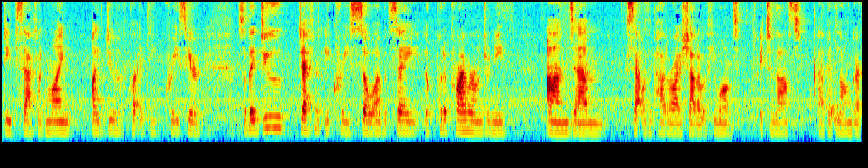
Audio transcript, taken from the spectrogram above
deep set, like mine, I do have quite a deep crease here. So they do definitely crease, so I would say, look, put a primer underneath and um, set with a powder eyeshadow if you want it to last a bit longer.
